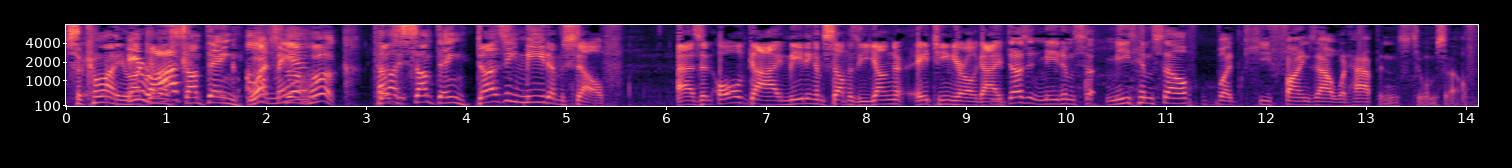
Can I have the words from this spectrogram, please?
So come on, Erock, give E-Rock? us something. What's man. the hook? Tell Does us it- something. Does he meet himself as an old guy meeting himself as a young 18 year old guy? He doesn't meet him meet himself, but he finds out what happens to himself.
